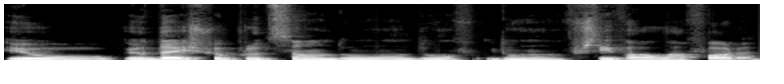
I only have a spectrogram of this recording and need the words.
eu, eu deixo a produção de um, de, um, de um festival lá fora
